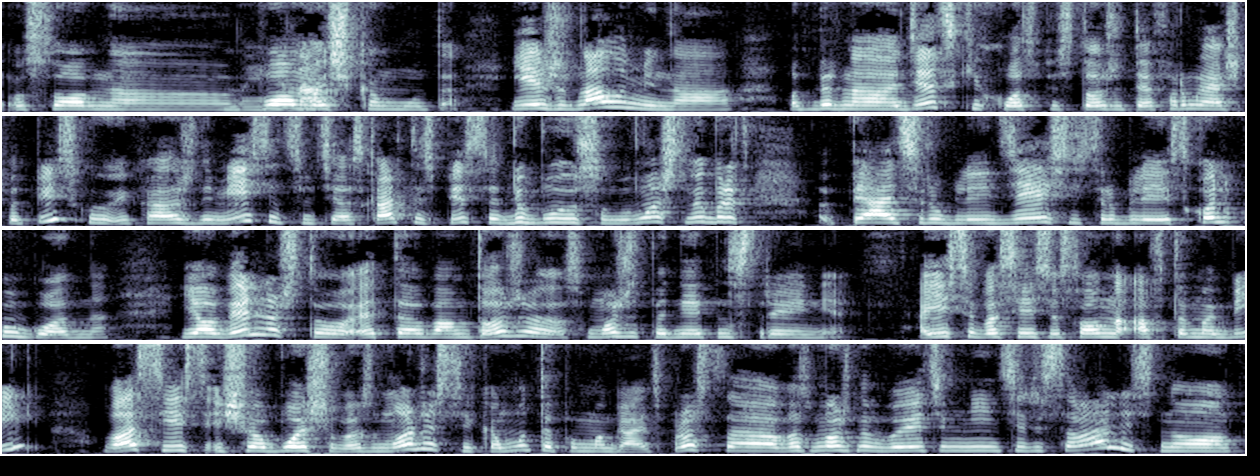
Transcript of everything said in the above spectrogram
условно, на помощь кому-то. Есть журнал «Имена». Вот, например, на детский хоспис тоже ты оформляешь подписку, и каждый месяц у тебя с карты списывают любую сумму. Вы можете выбрать 5 рублей, 10 рублей, сколько угодно. Я уверена, что это вам тоже сможет поднять настроение. А если у вас есть, условно, автомобиль, у вас есть еще больше возможностей кому-то помогать. Просто, возможно, вы этим не интересовались, но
